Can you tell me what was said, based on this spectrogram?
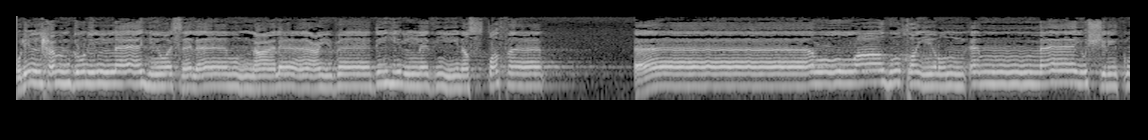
قل الحمد لله وسلام على عباده الذين اصطفى. الله خير أم ما يشركون.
